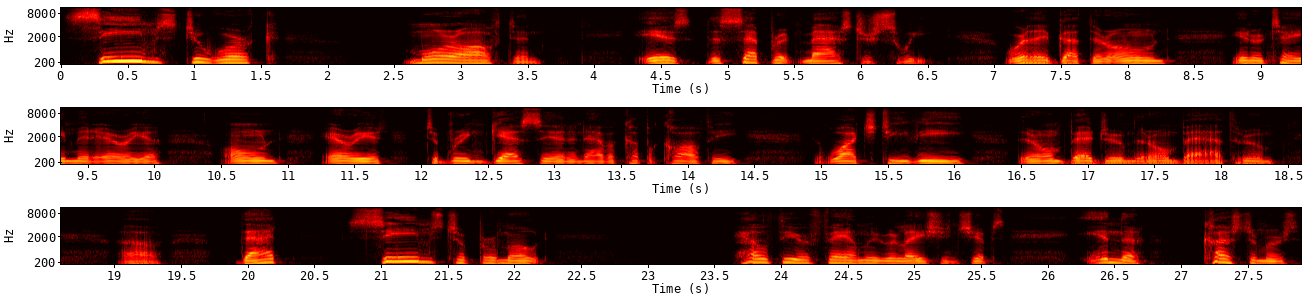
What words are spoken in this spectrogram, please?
seems to work more often is the separate master suite where they've got their own entertainment area, own area to bring guests in and have a cup of coffee, watch TV, their own bedroom, their own bathroom. Uh, that seems to promote healthier family relationships in the customers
